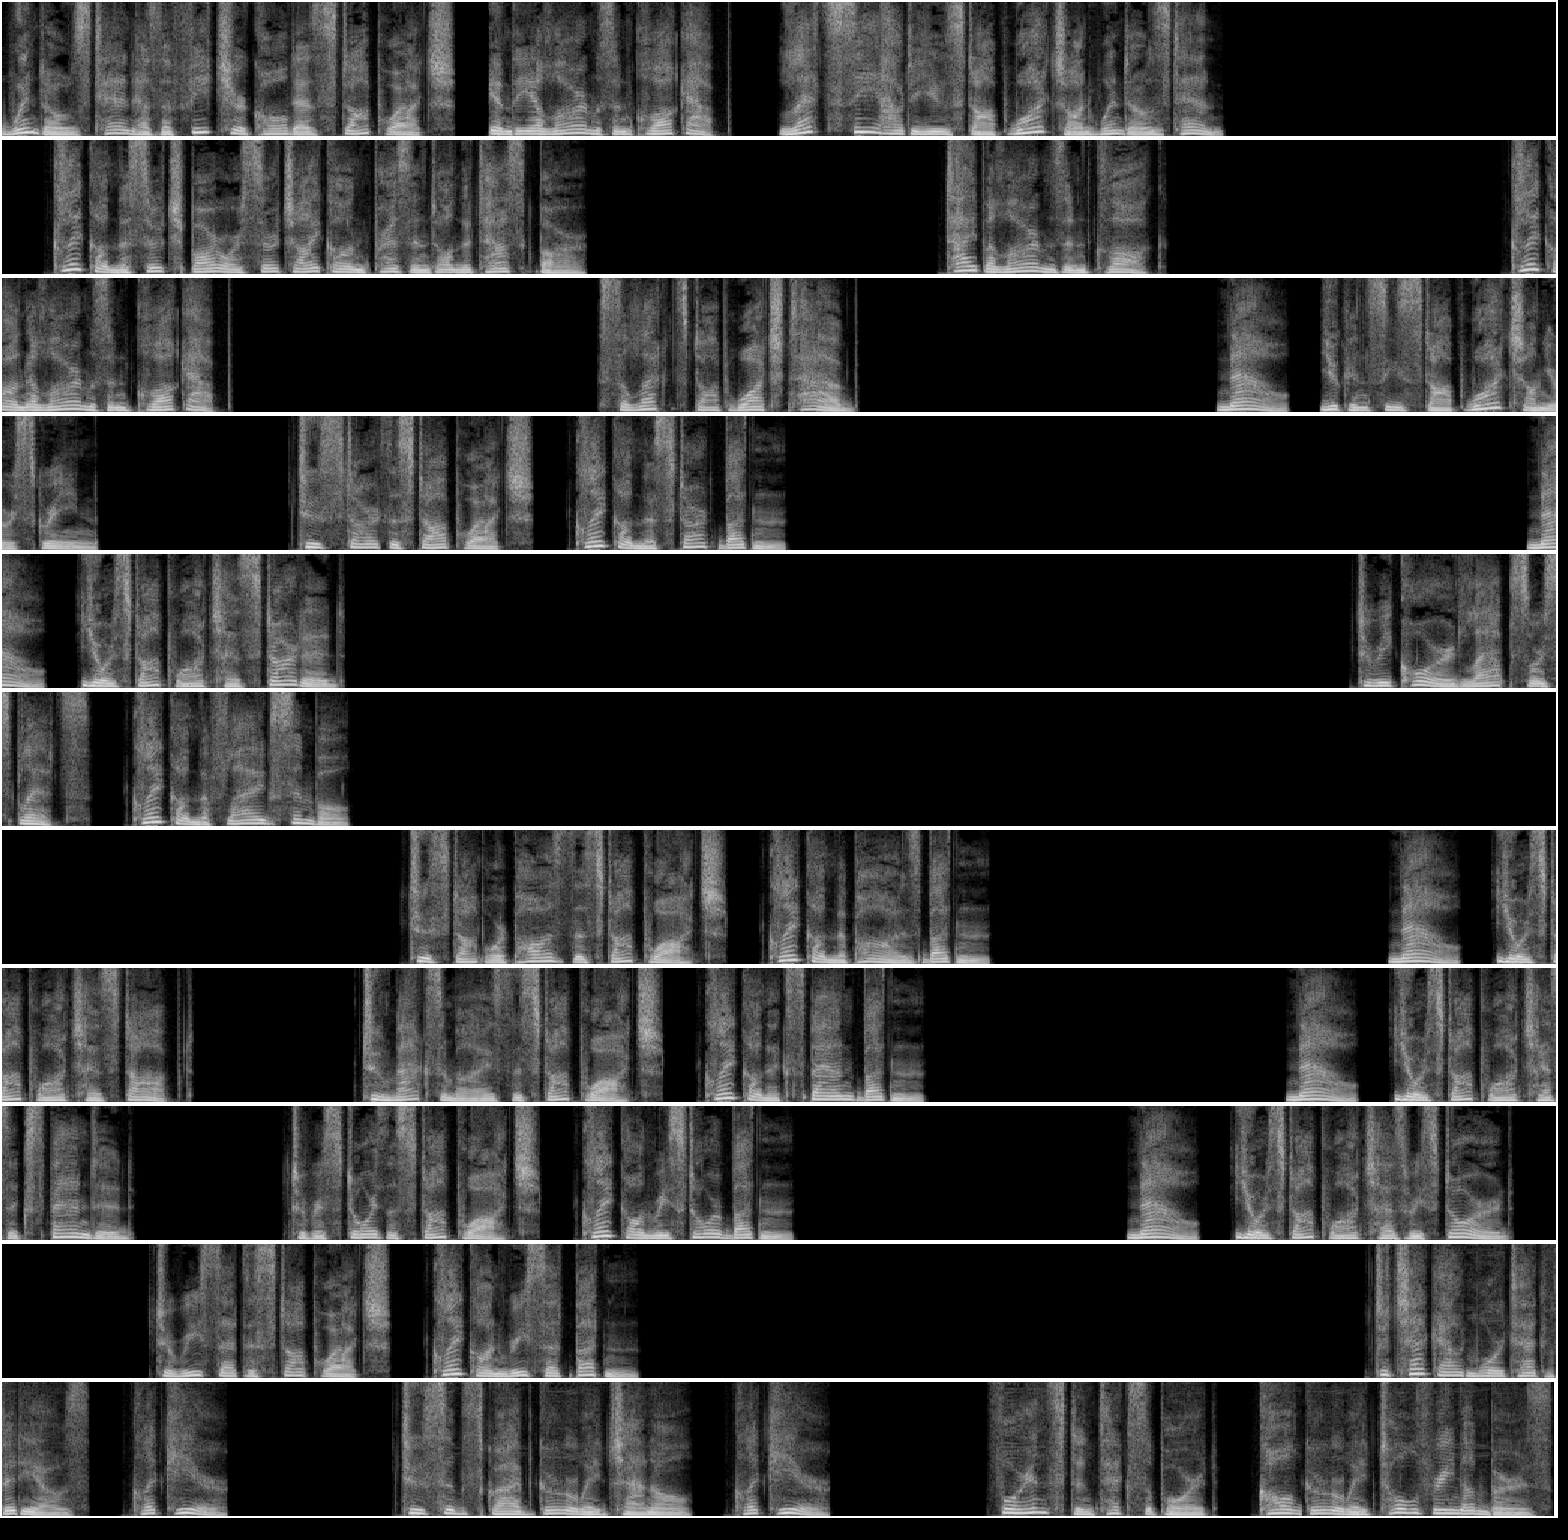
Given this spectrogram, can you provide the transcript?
Windows 10 has a feature called as Stopwatch in the Alarms and Clock app. Let's see how to use Stopwatch on Windows 10. Click on the search bar or search icon present on the taskbar. Type Alarms and Clock. Click on Alarms and Clock app. Select Stopwatch tab. Now, you can see stopwatch on your screen. To start the stopwatch, click on the Start button. Now, your stopwatch has started. To record laps or splits, click on the flag symbol. To stop or pause the stopwatch, click on the Pause button. Now, your stopwatch has stopped. To maximize the stopwatch, click on Expand button. Now, your stopwatch has expanded. To restore the stopwatch, click on Restore button. Now, your stopwatch has restored. To reset the stopwatch, click on Reset button. To check out more tech videos, click here. To subscribe GuruAid channel, click here. For instant tech support, call GuruAid toll-free numbers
